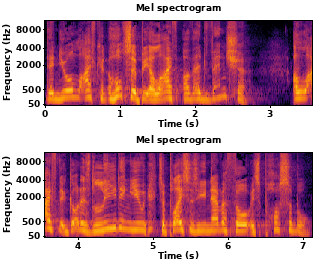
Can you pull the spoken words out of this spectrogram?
then your life can also be a life of adventure, a life that God is leading you to places you never thought is possible.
